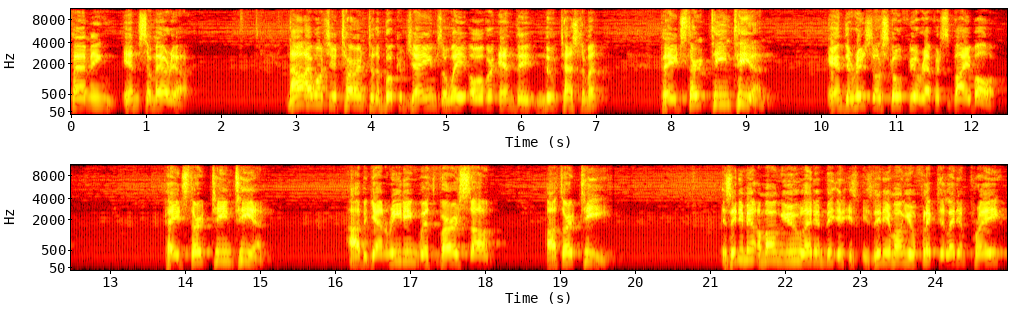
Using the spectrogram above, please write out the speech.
famine in Samaria. Now I want you to turn to the book of James, away over in the New Testament, page 1310, in the original Scofield Reference Bible. Page 1310. I began reading with verse uh, uh, 13. Is any man among you, let him be, is, is any among you afflicted, let him pray.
